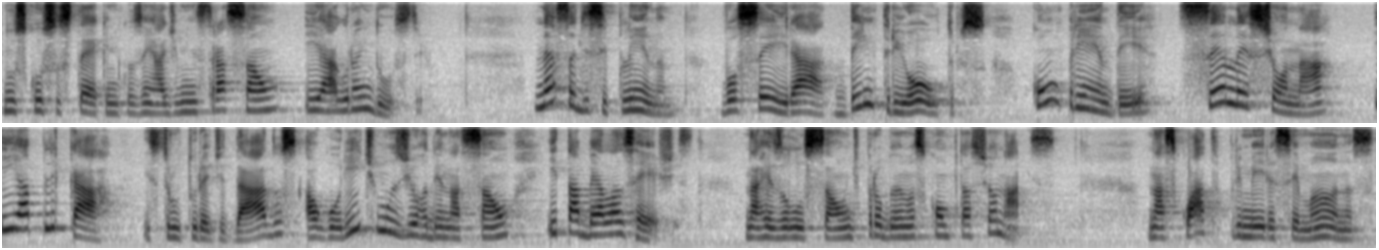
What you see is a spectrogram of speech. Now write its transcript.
nos cursos técnicos em administração e agroindústria. Nessa disciplina, você irá, dentre outros, compreender, selecionar e aplicar estrutura de dados, algoritmos de ordenação e tabelas reges na resolução de problemas computacionais. Nas quatro primeiras semanas,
